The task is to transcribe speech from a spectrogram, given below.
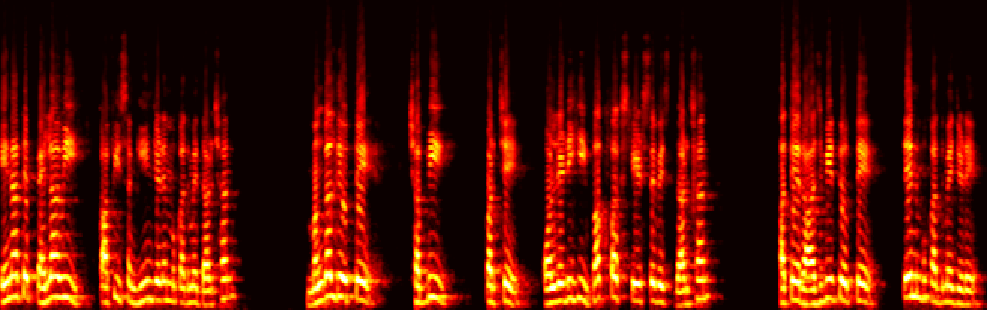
ਇਹਨਾਂ ਤੇ ਪਹਿਲਾਂ ਵੀ ਕਾਫੀ ਸੰਗੀਨ ਜਿਹੜੇ ਮੁਕਦਮੇ ਦਰਜ ਹਨ। ਮੰਗਲ ਦੇ ਉੱਤੇ 26 ਪਰਚੇ ਆਲਰੇਡੀ ਹੀ ਵੱਖ-ਵੱਖ ਸਟੇਟਸ ਦੇ ਵਿੱਚ ਦਰਜ ਹਨ ਅਤੇ ਰਾਜਵੀਰ ਦੇ ਉੱਤੇ ਤਿੰਨ ਮੁਕਦਮੇ ਜਿਹੜੇ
